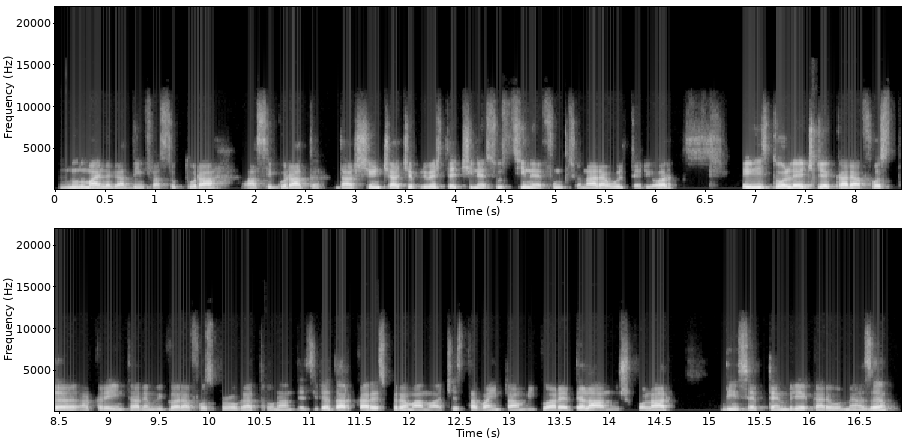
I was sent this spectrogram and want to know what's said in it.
nu numai legat de infrastructura asigurată, dar și în ceea ce privește cine susține funcționarea ulterior. Există o lege care a fost, a cărei intrare în vigoare a fost prorogată un an de zile, dar care sperăm anul acesta va intra în vigoare de la anul școlar din septembrie, care urmează,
